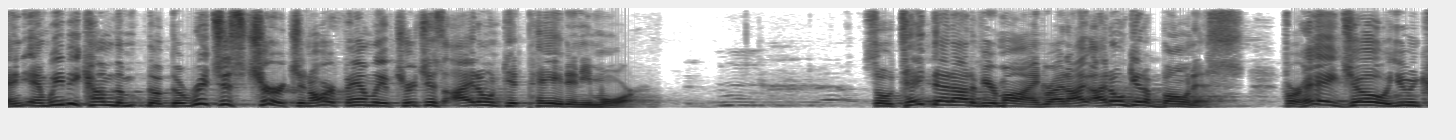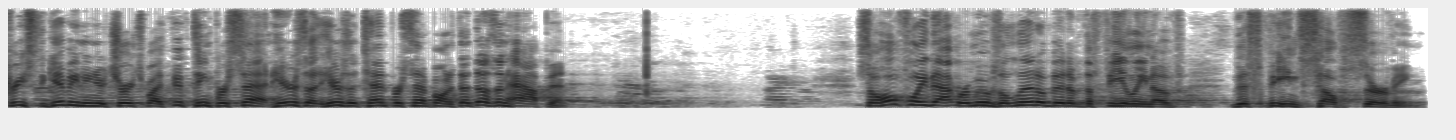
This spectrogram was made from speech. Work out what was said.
and, and we become the, the, the richest church in our family of churches, I don't get paid anymore. So take that out of your mind, right? I, I don't get a bonus for, hey, Joe, you increased the giving in your church by 15%. Here's a, here's a 10% bonus. That doesn't happen. So hopefully that removes a little bit of the feeling of this being self-serving.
